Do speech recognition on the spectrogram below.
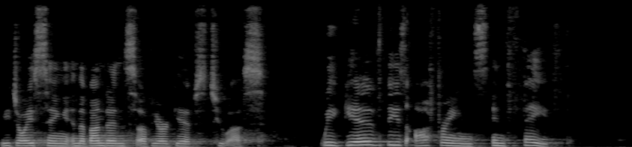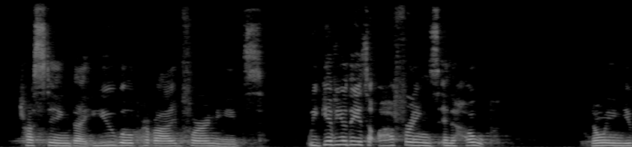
rejoicing in the abundance of your gifts to us. We give these offerings in faith, trusting that you will provide for our needs. We give you these offerings in hope, knowing you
